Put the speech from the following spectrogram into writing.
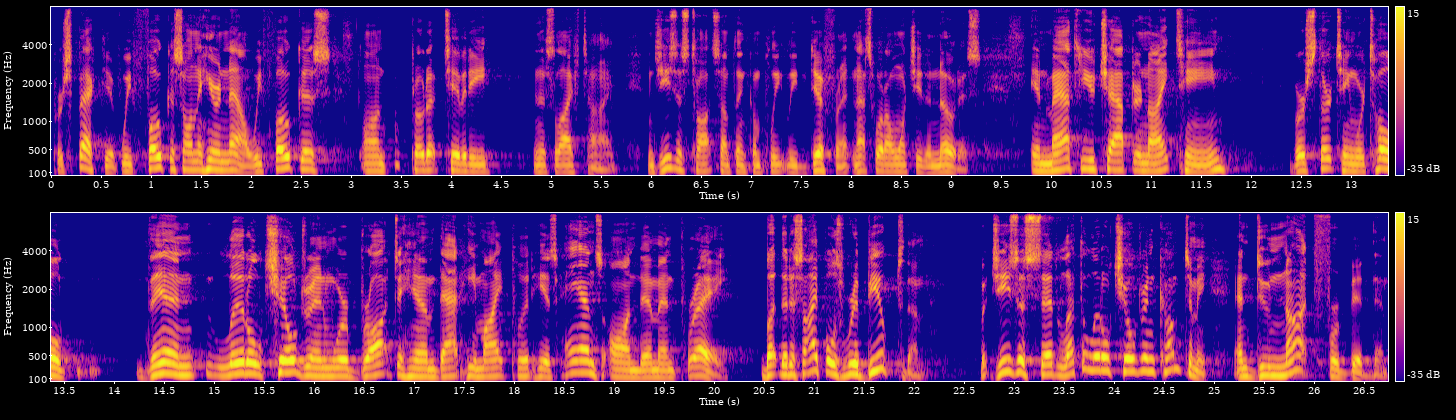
perspective. We focus on the here and now. We focus on productivity in this lifetime. And Jesus taught something completely different, and that's what I want you to notice. In Matthew chapter 19, verse 13, we're told, Then little children were brought to him that he might put his hands on them and pray. But the disciples rebuked them. But Jesus said, Let the little children come to me, and do not forbid them,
